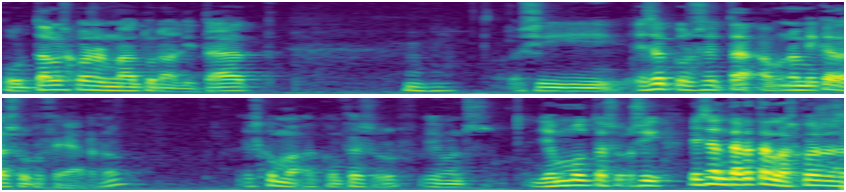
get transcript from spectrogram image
portar les coses amb naturalitat. O sigui, és el concepte una mica de surfear, no? És com, com fer surf. Llavors, hi ha moltes... O sigui, és centrar-te en les coses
